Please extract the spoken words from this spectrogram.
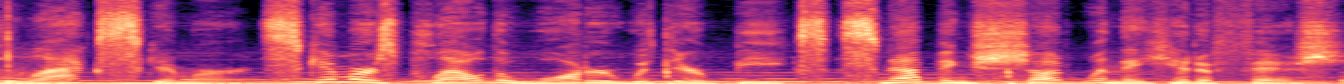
Black skimmer. Skimmers plow the water with their beaks, snapping shut when they hit a fish.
